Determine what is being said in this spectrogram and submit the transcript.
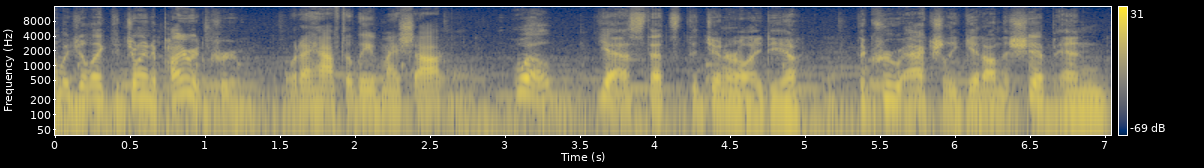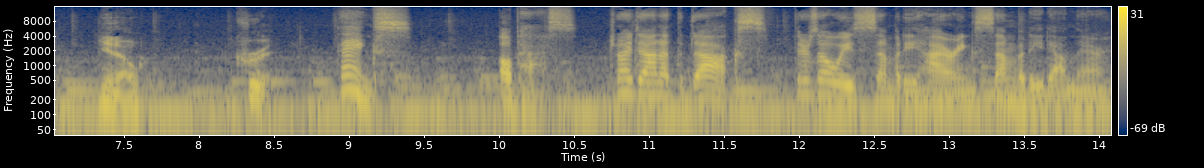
How would you like to join a pirate crew? Would I have to leave my shop? Well, yes, that's the general idea. The crew actually get on the ship and, you know, crew it. Thanks. I'll pass. Try down at the docks. There's always somebody hiring somebody down there.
